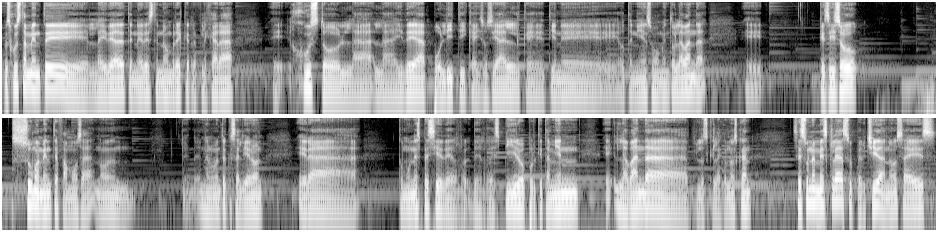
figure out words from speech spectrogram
pues justamente la idea de tener este nombre que reflejara eh, justo la, idea política y social que tiene o tenía en su momento la banda, eh, que se hizo sumamente famosa, ¿no? En, el momento que salieron era como una especie de, respiro, porque también eh, la banda, los que la conozcan, es una mezcla súper chida, ¿no? O sea, es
